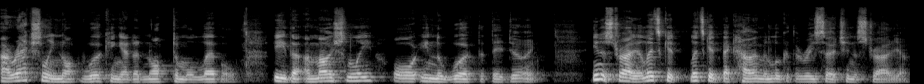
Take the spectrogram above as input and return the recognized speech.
are actually not working at an optimal level, either emotionally or in the work that they're doing. In Australia, let's get, let's get back home and look at the research in Australia.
